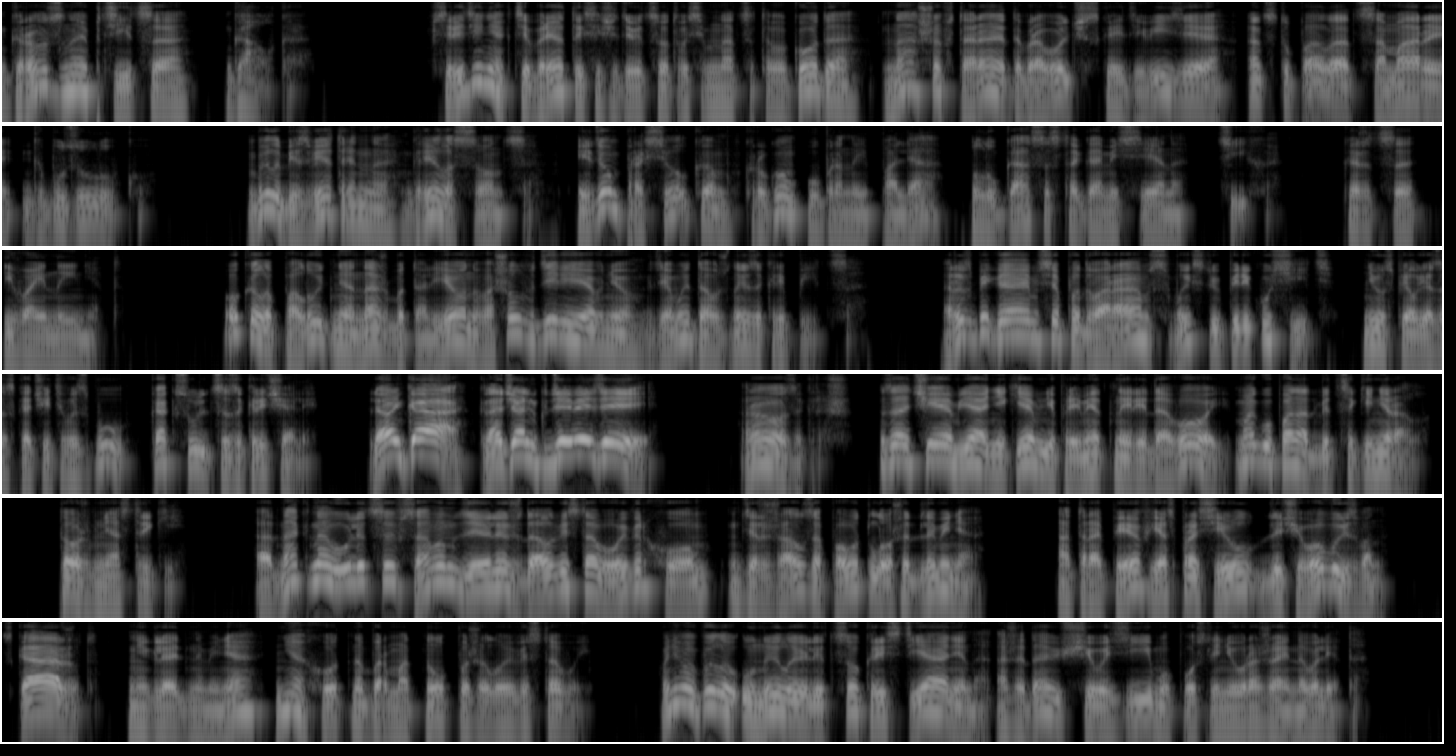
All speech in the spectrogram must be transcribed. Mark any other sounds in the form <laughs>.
Грозная птица Галка. В середине октября 1918 года наша вторая добровольческая дивизия отступала от Самары к Бузулуку. Было безветренно, грело солнце. Идем проселком, кругом убранные поля, луга со стогами сена. Тихо. Кажется, и войны нет. Около полудня наш батальон вошел в деревню, где мы должны закрепиться. Разбегаемся по дворам с мыслью перекусить. Не успел я заскочить в избу, как с улицы закричали. «Ленька, к начальнику дивизии!» Розыгрыш. Зачем я, никем не приметный рядовой, могу понадобиться генералу? Тоже мне остряки. Однако на улице в самом деле ждал вестовой верхом, держал за повод лошадь для меня. Оторопев, я спросил, для чего вызван. «Скажут», — не глядя на меня, неохотно бормотнул пожилой вестовой. У него было унылое лицо крестьянина, ожидающего зиму после неурожайного лета.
